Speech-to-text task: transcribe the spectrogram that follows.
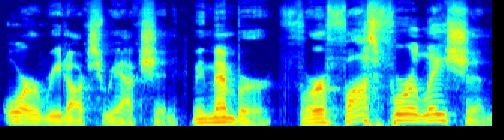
or a redox reaction. Remember, for a phosphorylation,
